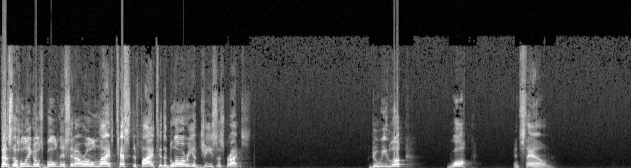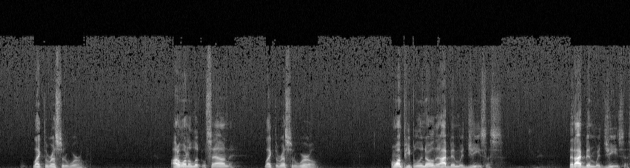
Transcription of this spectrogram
Does the Holy Ghost boldness in our own life testify to the glory of Jesus Christ? Do we look, walk, and sound like the rest of the world. I don't want to look and sound like the rest of the world. I want people to know that I've been with Jesus. That I've been with Jesus.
